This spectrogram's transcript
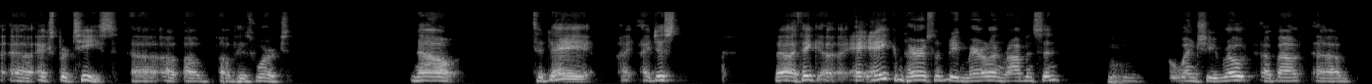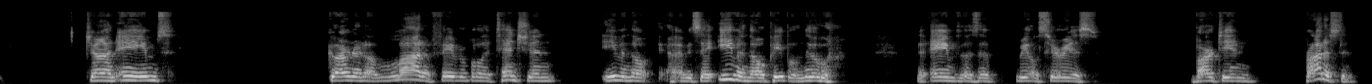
uh, expertise uh, of, of his works. Now, today, I, I just, well, I think uh, a, a, comparison would be Marilyn Robinson, mm -hmm. when she wrote about um, John Ames garnered a lot of favorable attention, even though I would say, even though people knew that Ames was a real serious Barthian Protestant.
